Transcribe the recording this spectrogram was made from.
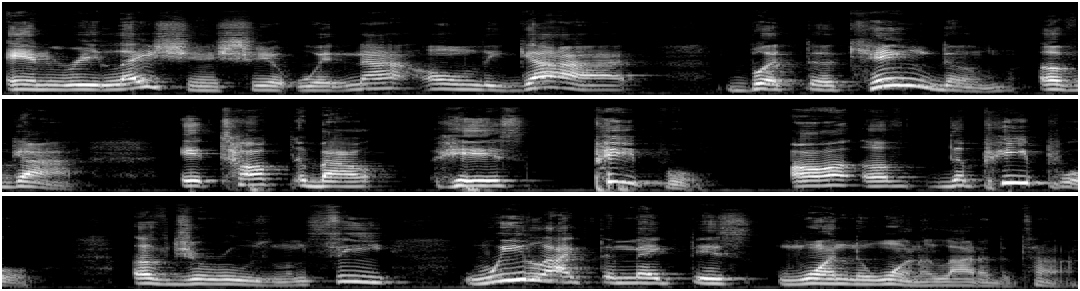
in relationship with not only God, but the kingdom of God. It talked about his people, all of the people of Jerusalem. See, we like to make this one to one a lot of the time.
